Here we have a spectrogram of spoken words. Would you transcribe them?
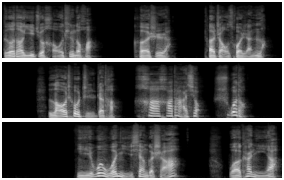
得到一句好听的话，可是啊，他找错人了。老臭指着他，哈哈大笑，说道：“你问我你像个啥？我看你呀，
